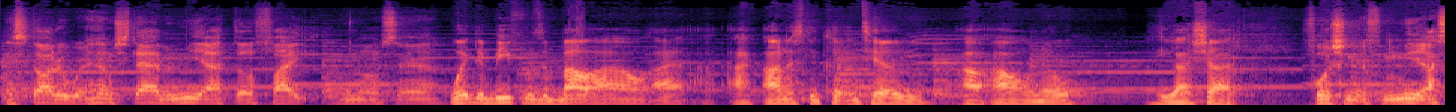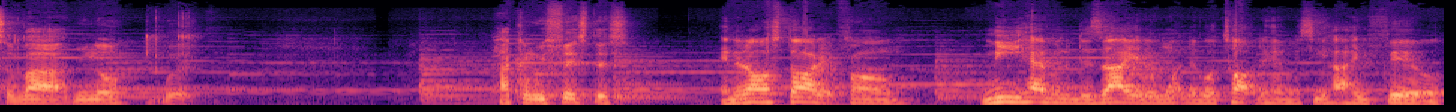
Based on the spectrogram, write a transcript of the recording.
It started with him stabbing me after a fight. You know what I'm saying? What the beef was about, I don't, I, I honestly couldn't tell you. I, I don't know. He got shot. Fortunate for me, I survived. You know, but how can we fix this? And it all started from me having a desire to want to go talk to him and see how he feel.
